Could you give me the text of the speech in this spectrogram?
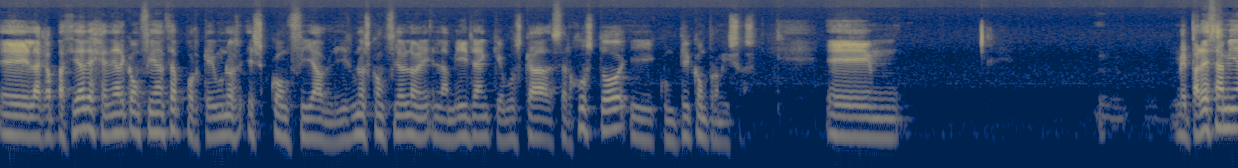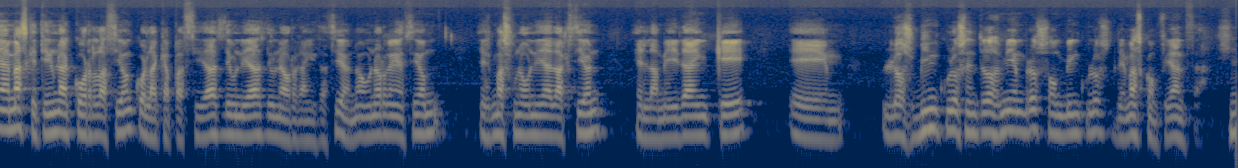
eh, la capacidad de generar confianza porque uno es confiable y uno es confiable en la medida en que busca ser justo y cumplir compromisos. Eh, me parece a mí además que tiene una correlación con la capacidad de unidad de una organización. ¿no? Una organización es más una unidad de acción en la medida en que eh, los vínculos entre los miembros son vínculos de más confianza.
